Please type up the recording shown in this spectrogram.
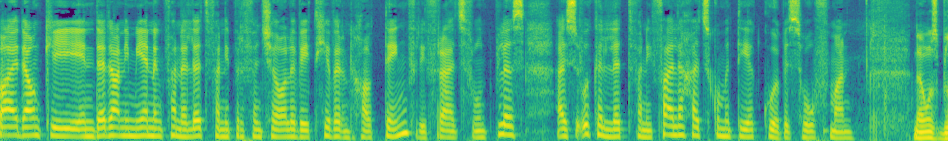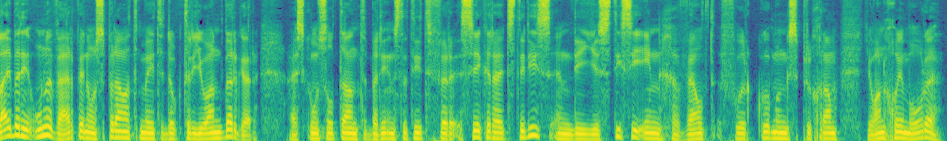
Baie dankie en dit aan die mening van 'n lid van die provinsiale wetgewer in Gauteng vir die Vryheidsfront Plus. Hy is ook 'n lid van die veiligheidskomitee Kobus Hofman. Nou ons bly by die onderwerp en ons praat met Dr. Johan Burger. Hy is konsultant by die Instituut vir Sekuriteitsstudies in die Justisie en Geweldvoorkomingsprogram. Johan, goeiemôre.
